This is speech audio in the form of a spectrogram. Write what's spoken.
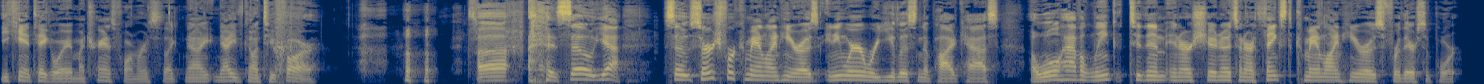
you can't take away my Transformers. Like now, now you've gone too far. uh, so yeah. So search for Command Line Heroes anywhere where you listen to podcasts. Uh, we'll have a link to them in our show notes and our thanks to Command Line Heroes for their support.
